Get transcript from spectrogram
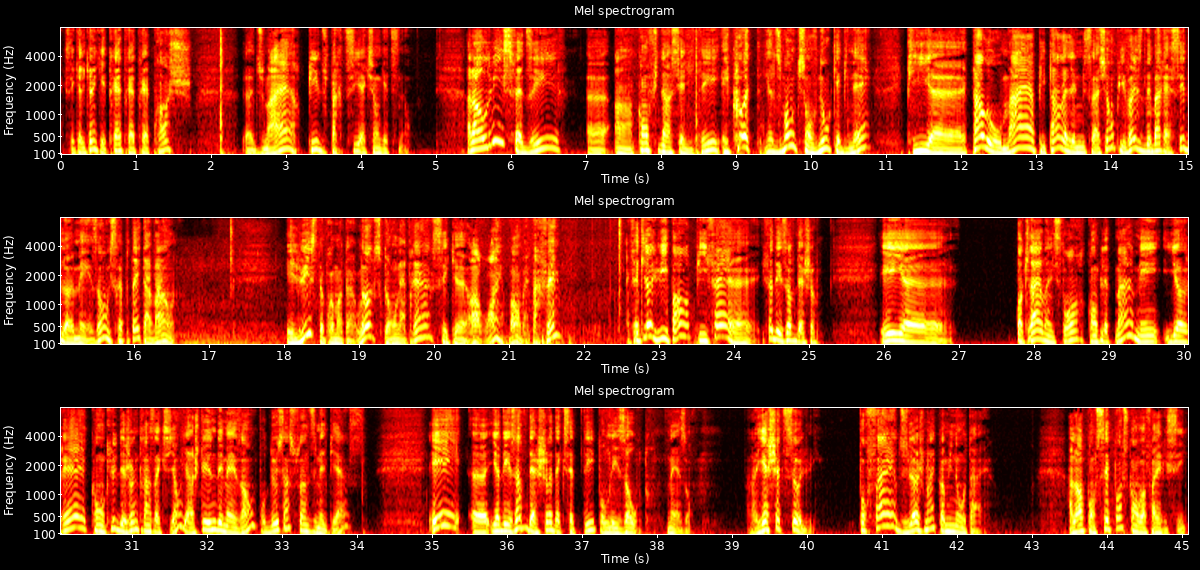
C'est quelqu'un qui est très, très, très proche euh, du maire, puis du parti Action Gatineau. Alors lui, il se fait dire euh, en confidentialité, écoute, il y a du monde qui sont venus au cabinet, puis euh, parlent au maire, puis parlent à l'administration, puis ils veulent se débarrasser de leur maison, ils seraient peut-être à vendre. Et lui, ce promoteur-là, ce qu'on apprend, c'est que, ah ouais, bon, ben parfait. Fait que là, lui, il part, puis il fait, euh, il fait des offres d'achat. Et euh, pas clair dans l'histoire complètement, mais il aurait conclu déjà une transaction. Il a acheté une des maisons pour 270 000 pièces. Et euh, il y a des offres d'achat d'accepter pour les autres maisons. Alors, il achète ça, lui, pour faire du logement communautaire. Alors qu'on ne sait pas ce qu'on va faire ici.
